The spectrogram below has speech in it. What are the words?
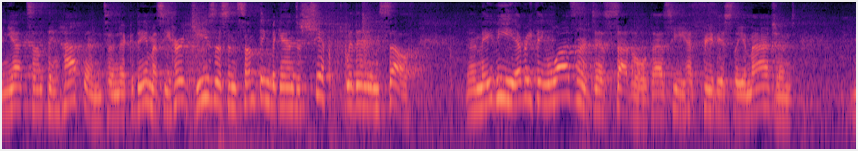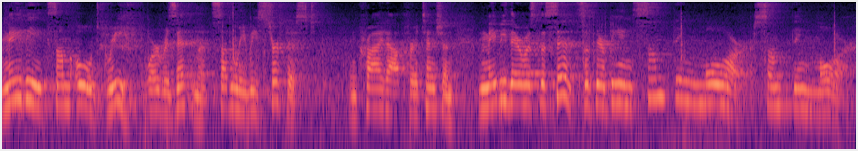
And yet something happened to Nicodemus. He heard Jesus, and something began to shift within himself. And maybe everything wasn't as settled as he had previously imagined. Maybe some old grief or resentment suddenly resurfaced and cried out for attention. Maybe there was the sense of there being something more, something more.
